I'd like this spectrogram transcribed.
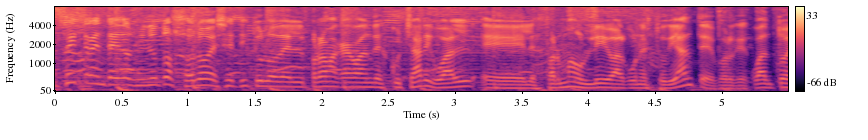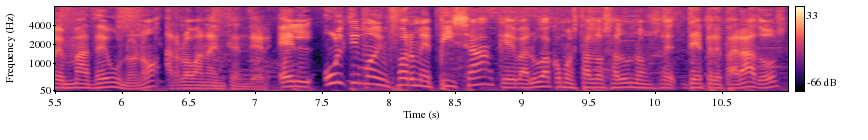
12 y 32 minutos, solo ese título del programa que acaban de escuchar, igual eh, les forma un lío a algún estudiante, porque cuánto es más de uno, ¿no? Ahora lo van a entender. El último informe PISA, que evalúa cómo están los alumnos eh, de preparados,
